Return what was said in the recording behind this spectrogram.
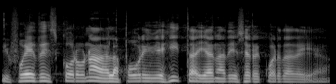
y fue descoronada la pobre viejita, ya nadie se recuerda de ella.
